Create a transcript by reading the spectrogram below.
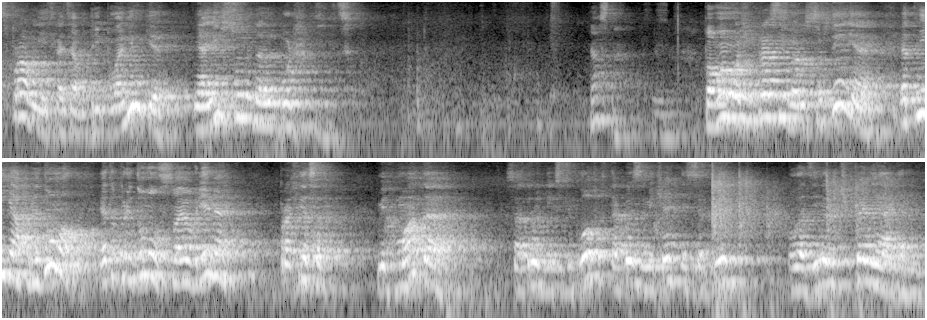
Справа есть хотя бы три половинки, и они в сумме дают больше единиц. Ясно? По-моему, очень красивое рассуждение. Это не я придумал, это придумал в свое время профессор Мехмата, сотрудник Стеклов, такой замечательный Сергей Владимирович Конягин.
